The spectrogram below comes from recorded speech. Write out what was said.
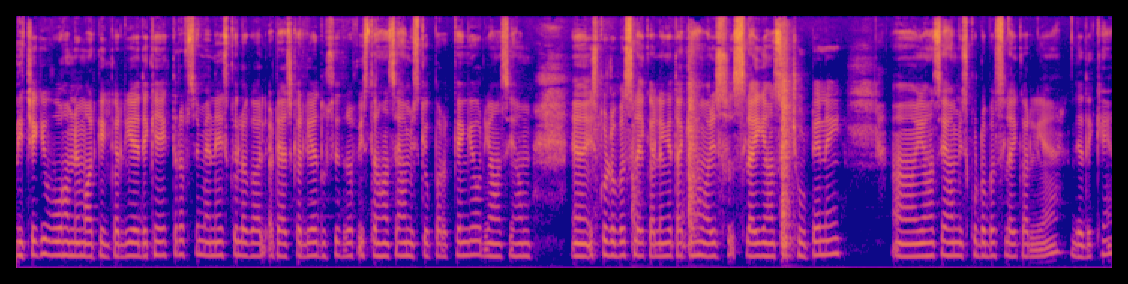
नीचे की वो हमने मार्किंग कर लिया है। देखें एक तरफ़ से मैंने इसको लगा अटैच कर लिया दूसरी तरफ़ इस तरह से हम इसके ऊपर रखेंगे और यहाँ से हम इसको डबल सिलाई कर लेंगे ताकि हमारी सिलाई यहाँ से छूटे नहीं। यहाँ से हम इसको डबल सिलाई कर लिए हैं। ये देखें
